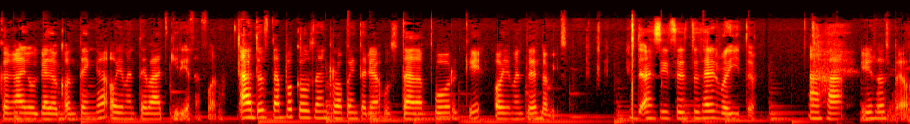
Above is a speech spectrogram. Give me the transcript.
con algo que lo contenga, obviamente va a adquirir esa forma. Ah, entonces tampoco usan ropa interior ajustada porque obviamente es lo mismo. Así se te sale el rollito. Ajá, y eso es peor.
